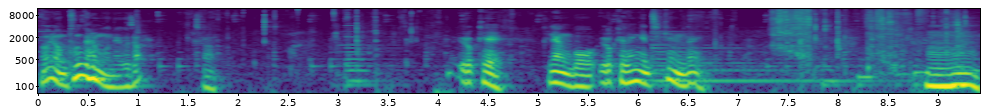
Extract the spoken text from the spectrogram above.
형이 엄청 잘 먹네 그죠? 자 이렇게 그냥 뭐 이렇게 생긴 치킨인데 음.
